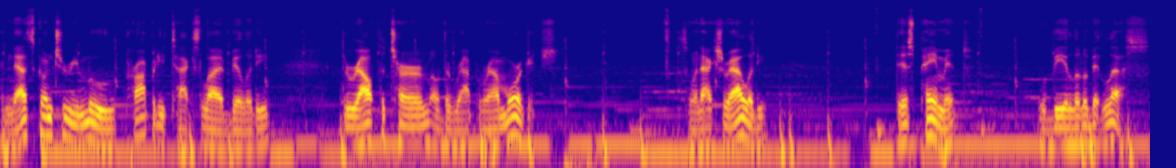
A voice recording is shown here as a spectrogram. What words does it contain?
And that's going to remove property tax liability throughout the term of the wraparound mortgage. So, in actuality, this payment will be a little bit less.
